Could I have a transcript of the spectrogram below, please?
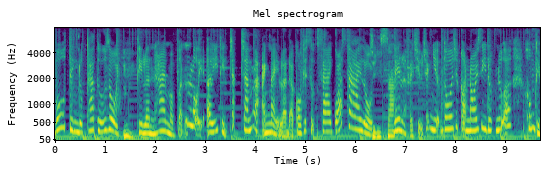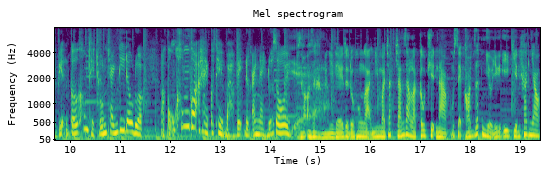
vô tình được tha thứ rồi Ừ. thì lần hai mà vẫn lỗi ấy thì chắc chắn là anh này là đã có cái sự sai quá sai rồi. Chính xác. Nên là phải chịu trách nhiệm thôi chứ còn nói gì được nữa Không thể viện cớ, không thể trốn tránh đi đâu được Mà cũng không có ai có thể bảo vệ được anh này nữa rồi Rõ ràng là như thế rồi đúng không ạ? Nhưng mà chắc chắn rằng là câu chuyện nào cũng sẽ có rất nhiều những ý kiến khác nhau.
